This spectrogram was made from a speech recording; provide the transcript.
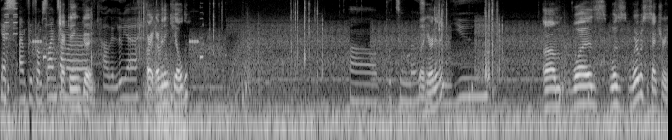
Yes, I'm free from slime timer. Checking, good. Hallelujah. Alright, everything killed. Uh, putting motion. Do I hear anything? You. Um, was was where was the sentry?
